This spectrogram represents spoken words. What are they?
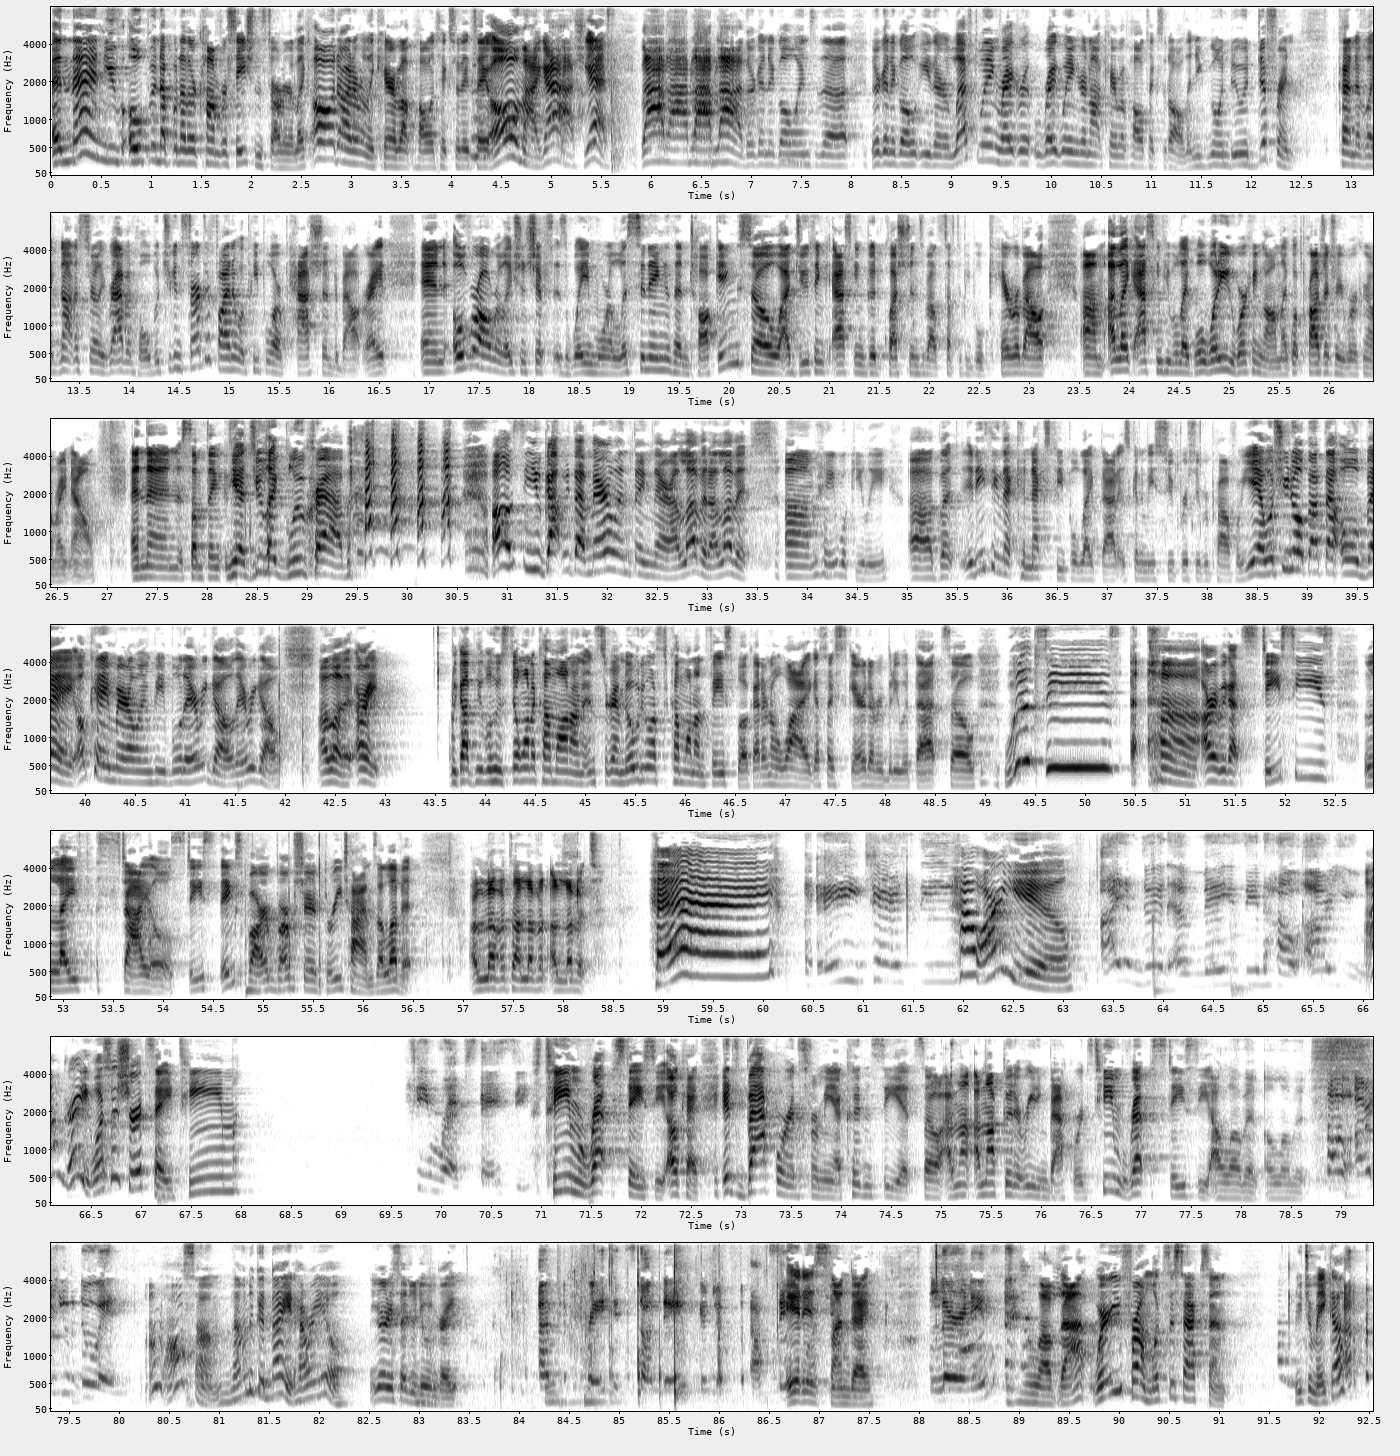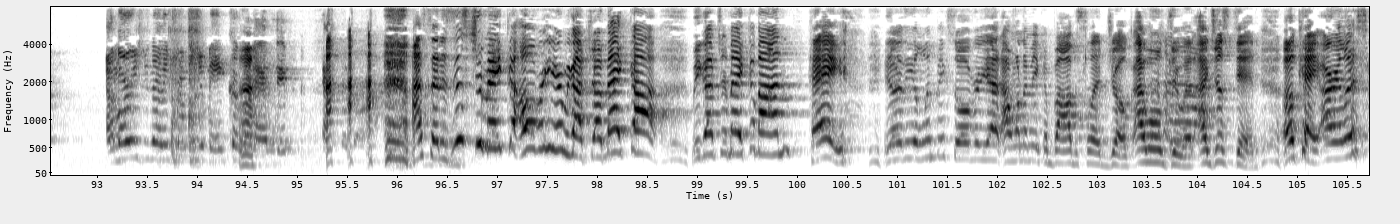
And then you've opened up another conversation starter, like, oh no, I don't really care about politics. Or they'd say, oh my gosh, yes, blah blah blah blah. They're gonna go into the, they're gonna go either left wing, right right wing, or not care about politics at all. Then you can go and do a different kind of like not necessarily rabbit hole, but you can start to find out what people are passionate about, right? And overall relationships is way more listening than talking. So I do think asking good questions about stuff that people care about. Um, I like asking people like, well, what are you working on? Like, what project are you working on right now? And then something, yeah, do you like blue crab? oh, see, you got me that Maryland thing there. I love it. I love it. Um, hey, Wookie Lee. Uh, but anything that connects people like that is going to be super, super powerful. Yeah, what you know about that old bay? Okay, Maryland people. There we go. There we go. I love it. All right. We got people who still want to come on on Instagram. Nobody wants to come on on Facebook. I don't know why. I guess I scared everybody with that. So, whoopsies. All right, we got Stacy's lifestyle. Stacy, thanks, Barb. Barb shared three times. I love it. I love it. I love it. I love it. Hey. How are you? I am doing amazing. How are you? I'm great. What's the shirt say? Team Team Rep Stacy. Team Rep Stacy. Okay. It's backwards for me. I couldn't see it. So I'm not I'm not good at reading backwards. Team Rep Stacy. I love it. I love it. How are you doing? I'm awesome. I'm having a good night. How are you? You already said you're doing great. I'm great. It's Sunday. You're just relaxing. It is Sunday. Learning. I love that. Where are you from? What's this accent? Are you Jamaica? I'm, originally from Jamaica, Ah. I live in Canada. I said, is this Jamaica over here? We got Jamaica. We got Jamaica, man. Hey, you know, the Olympics over yet? I want to make a bobsled joke. I won't do it. I just did. Okay, all right, let's.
